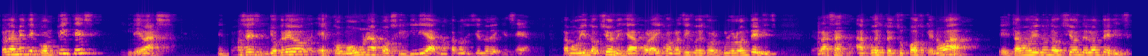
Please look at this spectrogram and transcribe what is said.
Solamente compites y te vas. Entonces, yo creo es como una posibilidad, no estamos diciendo de que sea. Estamos viendo opciones, ya por ahí Juan Francisco dijo, el Club Long Tenis, Raza ha puesto en su post que no va. Estamos viendo una opción de Long Tenis,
